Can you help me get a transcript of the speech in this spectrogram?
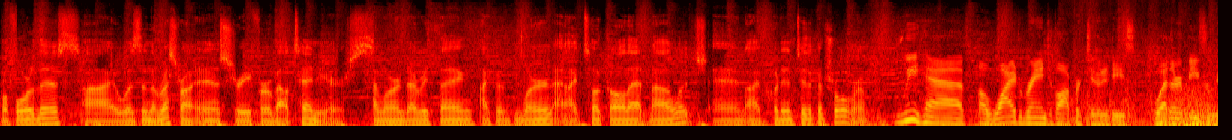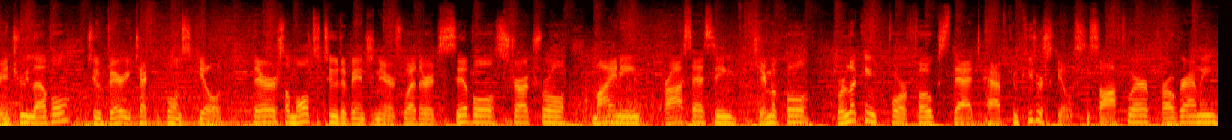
Before this, I was in the restaurant industry for about 10 years. I learned everything I could learn, I took all that knowledge and I put it into the control room. We have a wide range of opportunities, whether it be from entry level to very technical and skilled. There's a multitude of engineers, whether it's civil, structural, mining, processing, chemical. We're looking for folks that have computer skills software, programming,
